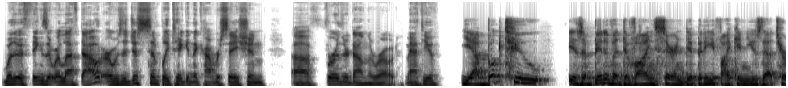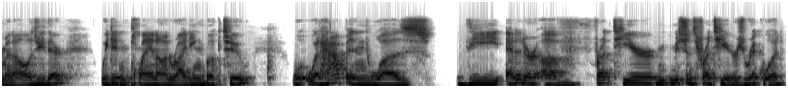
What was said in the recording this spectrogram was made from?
were there things that were left out, or was it just simply taking the conversation uh, further down the road? Matthew, yeah, book two is a bit of a divine serendipity, if I can use that terminology there we didn't plan on writing book two. W- what happened was the editor of Frontier Missions Frontiers, Rick Wood,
